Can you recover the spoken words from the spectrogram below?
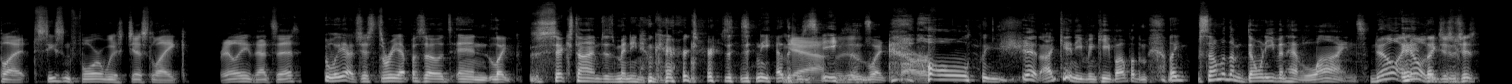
but season four was just like really that's it. Well yeah it's just three episodes and like six times as many new characters as any other Yeah, season it's like barf. holy shit i can't even keep up with them like some of them don't even have lines No, I know. like they just, just,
